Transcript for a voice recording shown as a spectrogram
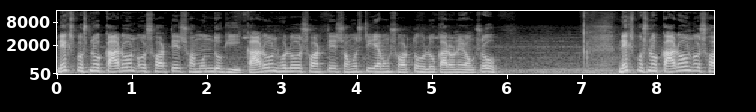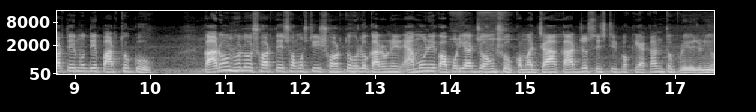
নেক্সট প্রশ্ন, কারণ ও শর্তের সম্বন্ধ কি? কারণ হলো শর্তের সমষ্টি এবং শর্ত হলো কারণের অংশ। নেক্সট প্রশ্ন, কারণ ও শর্তের মধ্যে পার্থক্য কারণ হলো শর্তের সমষ্টি শর্ত হলো কারণের এমন এক অপরিহার্য অংশ, কমা যা কার্য সৃষ্টির পক্ষে একান্ত প্রয়োজনীয়।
